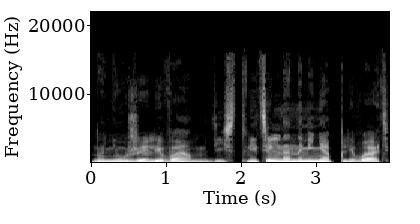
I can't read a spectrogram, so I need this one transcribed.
Но неужели вам действительно на меня плевать?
